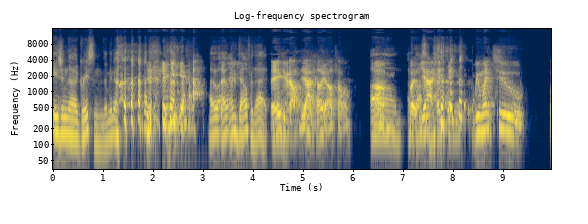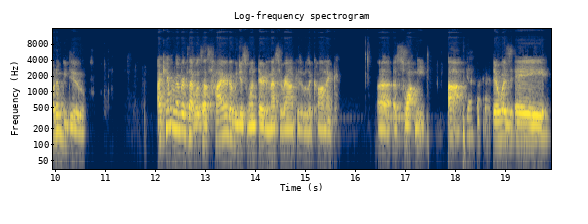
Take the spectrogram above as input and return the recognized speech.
Asian uh, Grayson, let me know. yeah. I, I, I'm down for that. Hey, dude. I'll, yeah, hell yeah, I'll tell him. Um, Um, but awesome. yeah, and, and we went to what did we do? I can't remember if that was us hired or we just went there to mess around because it was a comic, uh, a swap meet. Ah, Okay. there was a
